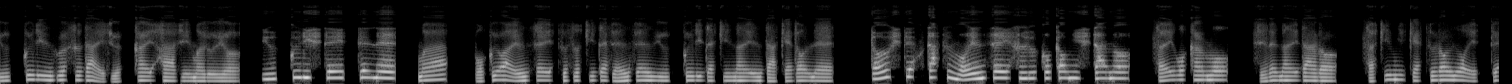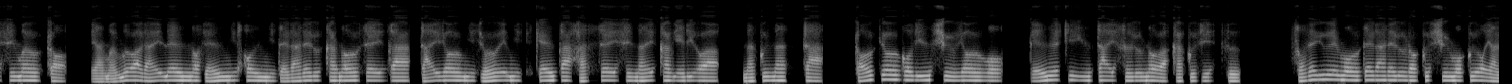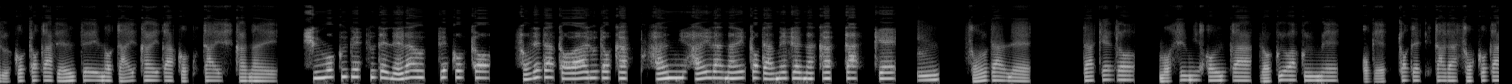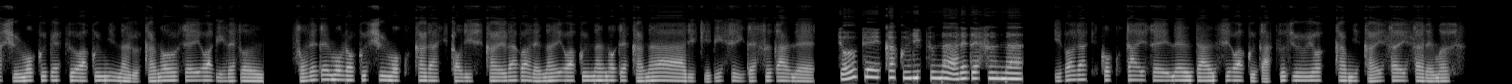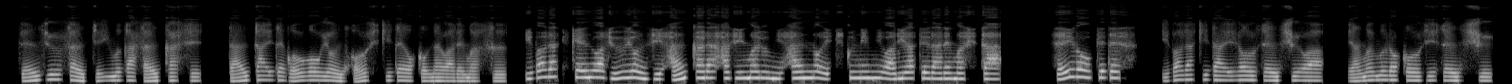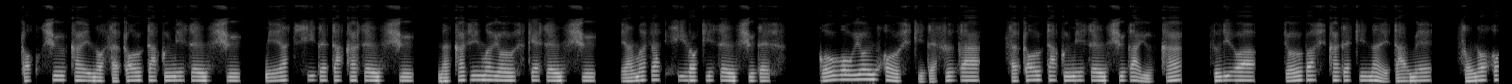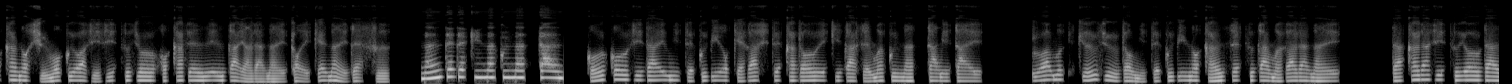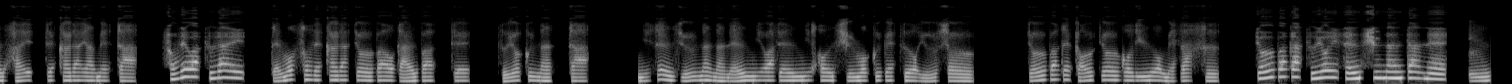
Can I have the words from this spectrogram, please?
ゆっくりングス第10回始まるよ。ゆっくりしていってね。まあ、僕は遠征続きで全然ゆっくりできないんだけどね。どうして二つも遠征することにしたの？最後かも、しれないだろ。先に結論を言ってしまうと、ヤマムは来年の全日本に出られる可能性が大量に上位に危険が発生しない限りは、なくなった。東京五輪終了後、現役引退するのは確実。それゆえもう出られる6種目をやることが前提の大会が国体しかない。種目別で狙うってことそれだとワールドカップ班に入らないとダメじゃなかったっけ？うん、そうだね。だけど、もし日本が6枠目をゲットできたらそこが種目別枠になる可能性はビレゾン。それでも6種目から1人しか選ばれない枠なのでかなり厳しいですがね。超低確率なあれですな。茨城国体青年男子は9月14日に開催されます。全13チームが参加し、団体で554方式で行われます。茨城県は14時半から始まる2班の1組に割り当てられました。正ローテです。茨城大老選手は、山室浩二選手、特集会の佐藤匠選手、宮地秀隆選手、中島洋介選手、山崎弘樹選手です。554方式ですが、佐藤匠選手が床、釣りは、乗馬しかできないため、その他の種目は事実上他全員がやらないといけないです。なんでできなくなったん？高校時代に手首を怪我して可動域が狭くなったみたい。上向き90度に手首の関節が曲がらない。だから実用団入ってからやめた。それは辛い。でもそれから跳馬を頑張って、強くなった。2017年には全日本種目別を優勝。乗馬で東京五輪を目指す。乗馬が強い選手なんだね。うん。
